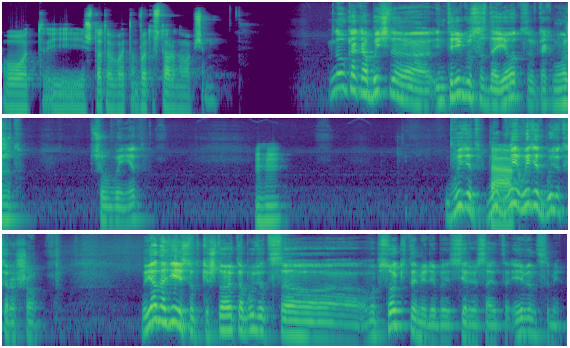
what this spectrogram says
вот, и что-то в, этом, в эту сторону, в общем. Ну, как обычно, интригу создает, как может. Почему бы и нет? Угу. Выйдет, да. вы, выйдет, будет хорошо. Но я надеюсь все-таки, что это будет с э, веб-сокетами, либо сервис-сайт эвенсами.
